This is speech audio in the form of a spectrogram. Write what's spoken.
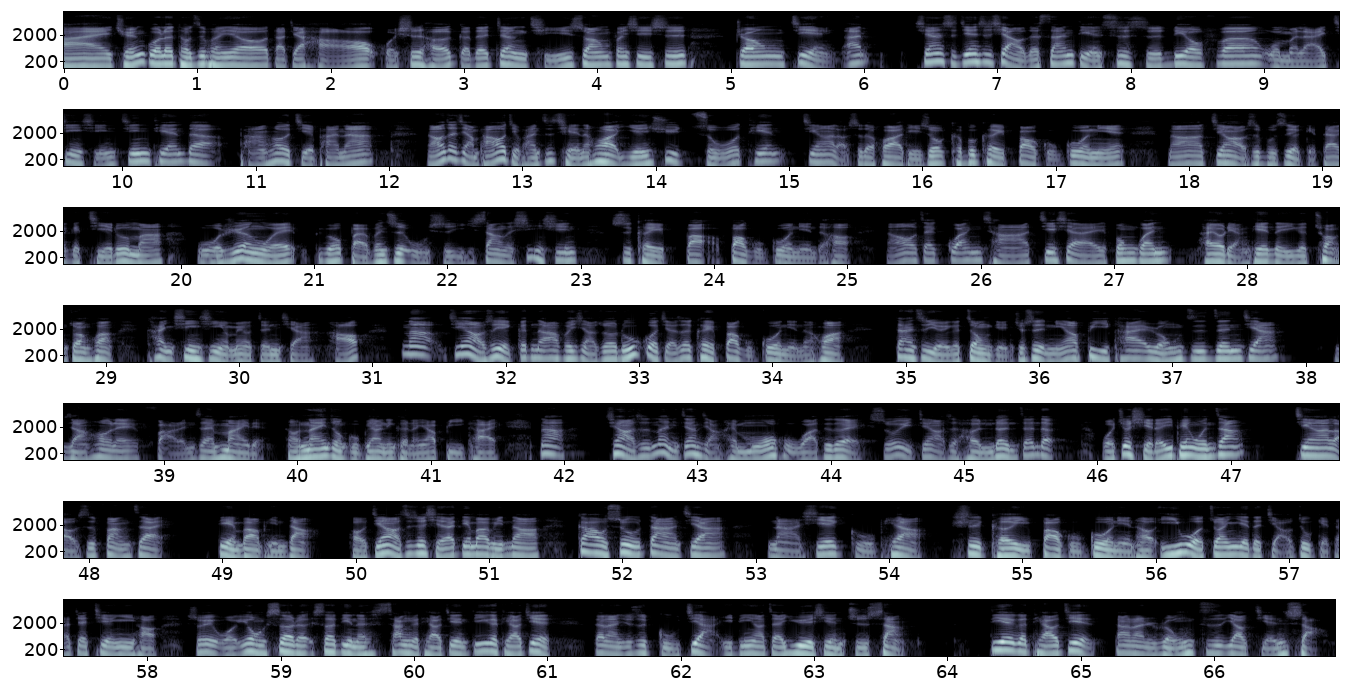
嗨，全国的投资朋友，大家好，我是合格的正奇双分析师钟建安。现在时间是下午的三点四十六分，我们来进行今天的盘后解盘啊。然后在讲盘后解盘之前的话，延续昨天金安老师的话题，说可不可以爆股过年？那金安老师不是有给大家一个结论吗？我认为有百分之五十以上的信心是可以爆爆股过年的哈。然后再观察接下来封关还有两天的一个状状况，看信心有没有增加。好，那金安老师也跟大家分享说，如果假设可以爆股过年的话。但是有一个重点，就是你要避开融资增加，然后呢，法人在卖的，然后那一种股票你可能要避开。那金老师，那你这样讲很模糊啊，对不对？所以金老师很认真的，我就写了一篇文章，金安老师放在电报频道，哦，金老师就写在电报频道，告诉大家哪些股票是可以爆股过年哈，以我专业的角度给大家建议哈。所以我用设了设定了三个条件，第一个条件当然就是股价一定要在月线之上。第二个条件，当然融资要减少；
